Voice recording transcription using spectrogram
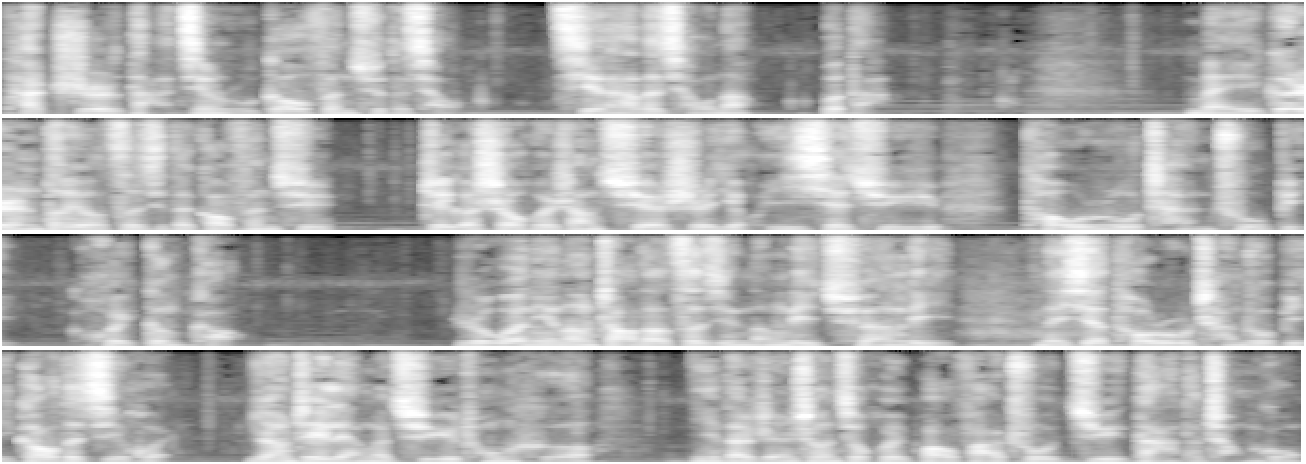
他只打进入高分区的球，其他的球呢不打。每个人都有自己的高分区，这个社会上确实有一些区域投入产出比会更高。如果你能找到自己能力圈里那些投入产出比高的机会，让这两个区域重合，你的人生就会爆发出巨大的成功。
